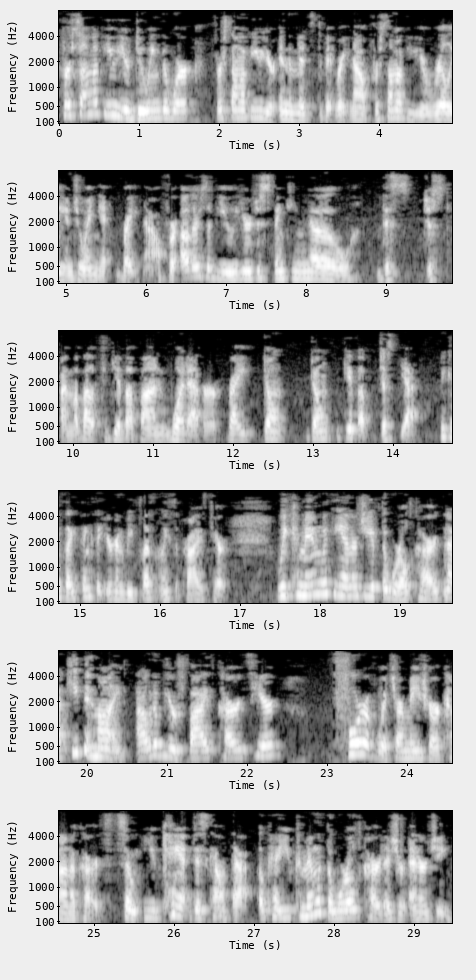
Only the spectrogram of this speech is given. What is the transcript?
for some of you, you're doing the work. For some of you, you're in the midst of it right now. For some of you, you're really enjoying it right now. For others of you, you're just thinking, no, this just, I'm about to give up on whatever, right? Don't, don't give up just yet because I think that you're going to be pleasantly surprised here. We come in with the energy of the world card. Now keep in mind, out of your five cards here, four of which are major arcana cards. So you can't discount that. Okay, you come in with the world card as your energy.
